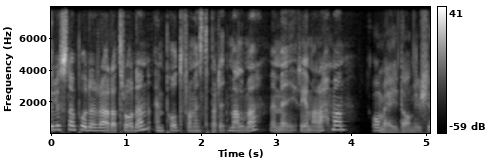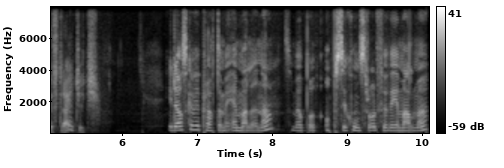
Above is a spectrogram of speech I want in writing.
Du lyssnar på Den röda tråden, en podd från Vänsterpartiet Malmö med mig, Rema Rahman. Och mig, Daniel Shestrajcic. Idag ska vi prata med Emma-Lina som är op- oppositionsråd för V Malmö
